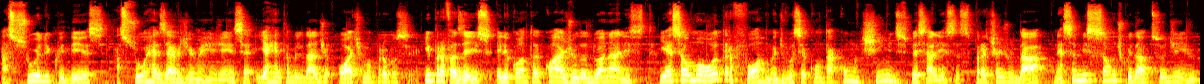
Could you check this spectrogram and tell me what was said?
a sua liquidez, a sua reserva de emergência e a rentabilidade ótima para você. E para fazer isso, ele conta com a ajuda do analista. E essa é uma outra forma de você contar com um time de especialistas para te ajudar nessa missão de cuidar do seu dinheiro.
